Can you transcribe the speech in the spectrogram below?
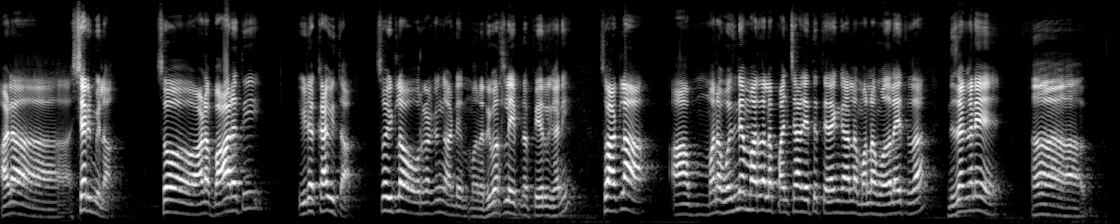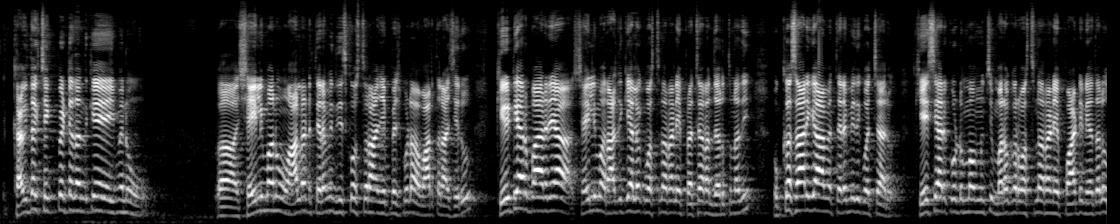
అలా షర్మిల. సో ఆడ భారతి ఈడ కవిత. సో ఇట్లా ఒక రకంగా అంటే మన రివర్స్లో చెప్పిన పేర్లు కానీ. సో అట్లా మన వదిన మరదల పంచాయతీ అయితే తెలంగాణలో మళ్ళీ మొదలవుతుందా? నిజంగానే కవితకు చెక్ పెట్టేదందుకే ఈమెను శైలిమను ఆల్రెడీ తెర మీద తీసుకొస్తారా అని చెప్పేసి కూడా వార్త రాశారు. కేటీఆర్ భార్య శైలిమ రాజకీయాల్లోకి వస్తున్నారనే ప్రచారం జరుగుతున్నది. ఒక్కసారిగా ఆమె తెర మీదకి వచ్చారు. కేసీఆర్ కుటుంబం నుంచి మరొకరు వస్తున్నారనే పార్టీ నేతలు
